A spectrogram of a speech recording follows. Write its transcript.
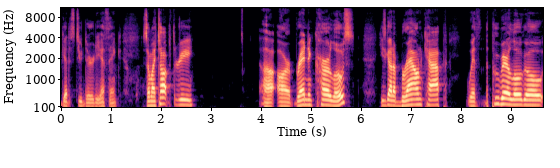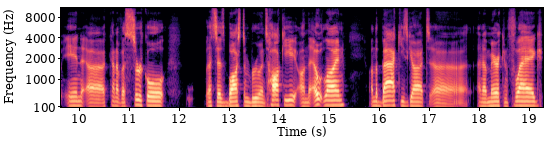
Gets too dirty, I think. So my top three uh, are Brandon Carlo's. He's got a brown cap with the Pooh Bear logo in uh, kind of a circle that says Boston Bruins hockey on the outline. On the back, he's got uh, an American flag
